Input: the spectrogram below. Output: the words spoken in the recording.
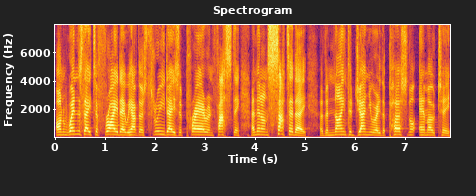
On Wednesday to Friday, we have those three days of prayer and fasting. And then on Saturday, uh, the 9th of January, the personal MOT.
